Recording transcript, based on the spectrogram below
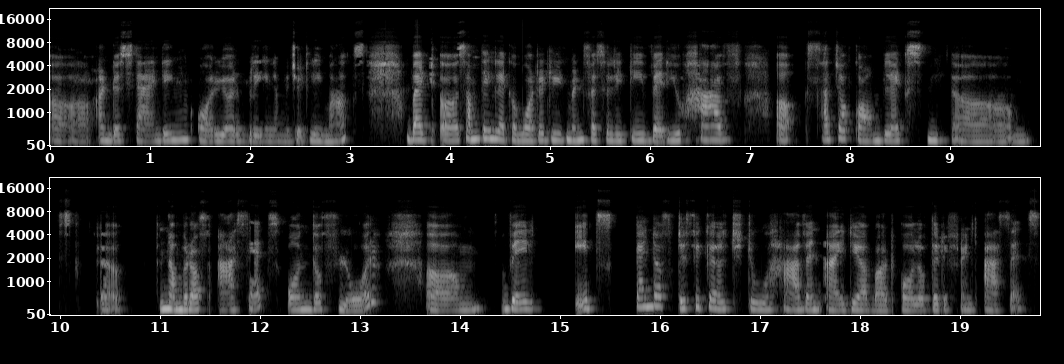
uh, understanding or your brain immediately marks. But uh, something like a water treatment facility where you have uh, such a complex um, uh, number of assets on the floor um, where it's kind of difficult to have an idea about all of the different assets.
